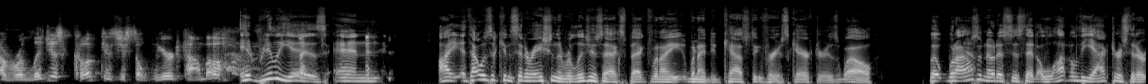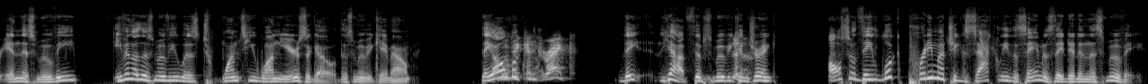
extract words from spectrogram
a religious cook is just a weird combo. It really is, and I that was a consideration the religious aspect when I when I did casting for his character as well. But what I also noticed is that a lot of the actors that are in this movie, even though this movie was 21 years ago, this movie came out, they all Movie look can drink. They yeah, this movie can drink. Also, they look pretty much exactly the same as they did in this movie.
